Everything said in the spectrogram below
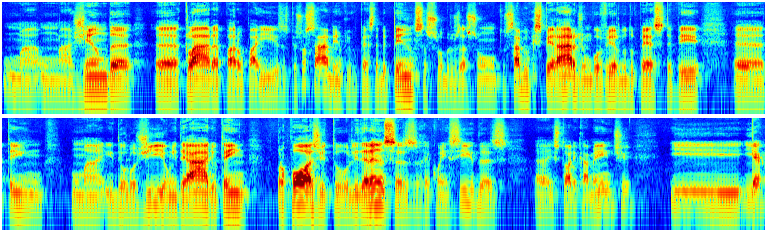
uma, uma agenda uh, clara para o país, as pessoas sabem o que o PSDB pensa sobre os assuntos, sabem o que esperar de um governo do PSDB, uh, eh, tem uma ideologia, um ideário, tem propósito, lideranças reconhecidas uh, historicamente. E, e, é,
